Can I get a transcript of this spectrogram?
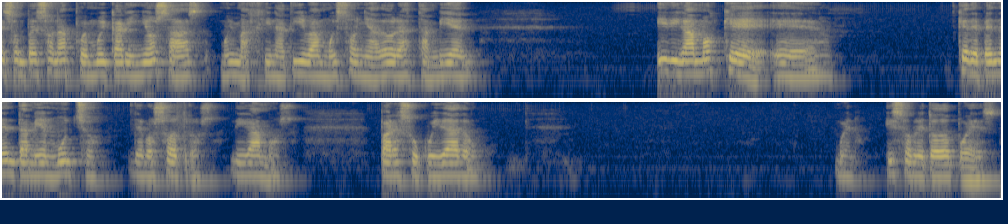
que son personas pues muy cariñosas, muy imaginativas, muy soñadoras también. Y digamos que, eh, que dependen también mucho de vosotros, digamos, para su cuidado. Bueno, y sobre todo pues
